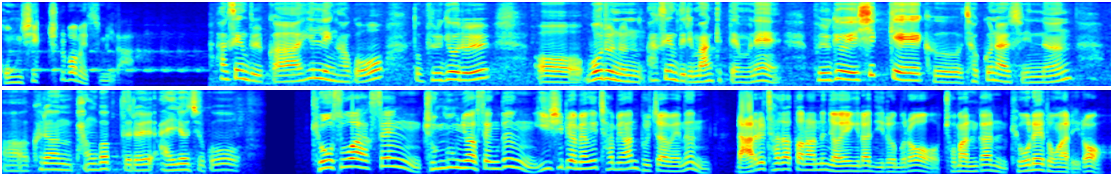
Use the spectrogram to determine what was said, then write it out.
공식 출범했습니다. 학생들과 힐링하고 또 불교를 어, 모르는 학생들이 많기 때문에 불교에 쉽게 그 접근할 수 있는 어, 그런 방법들을 알려주고 교수와 학생, 중국 유학생 등 20여 명이 참여한 불자회는 나를 찾아 떠나는 여행이란 이름으로 조만간 교내 동아리로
